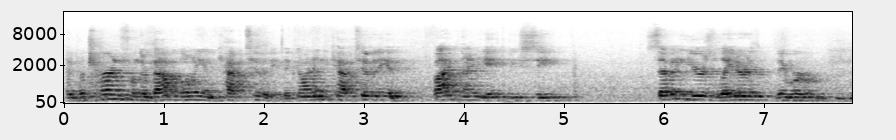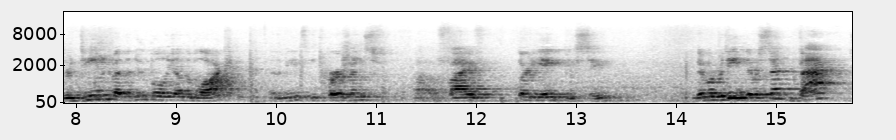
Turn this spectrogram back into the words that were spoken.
had returned from their Babylonian captivity, they'd gone into captivity in 598 BC. 70 years later, they were redeemed by the new bully on the block, the Medes and Persians, uh, 538 BC. They were redeemed. They were sent back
